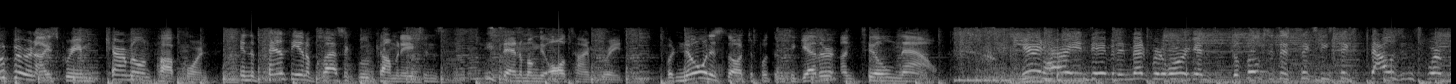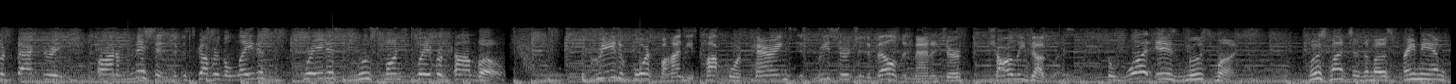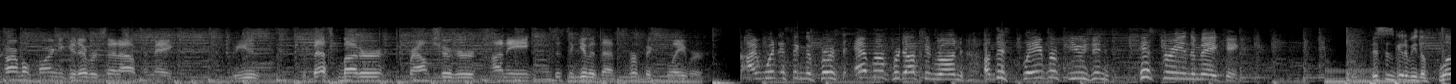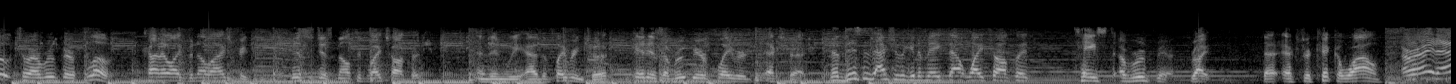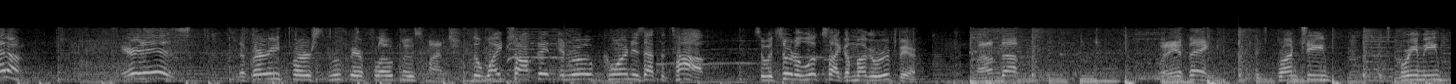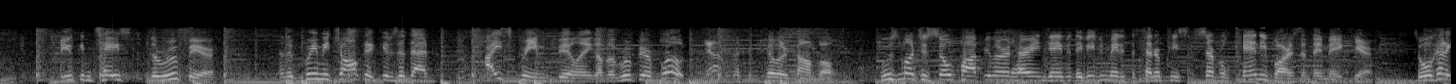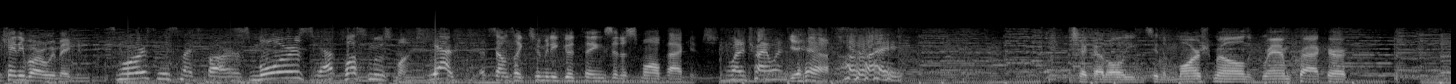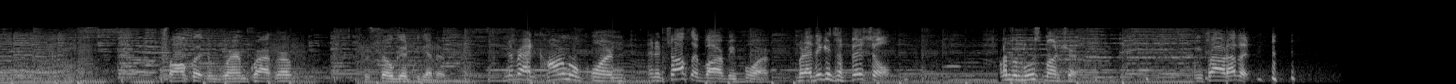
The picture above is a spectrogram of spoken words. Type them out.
Root beer and ice cream, caramel and popcorn. In the pantheon of classic food combinations, these stand among the all-time greats. But no one has thought to put them together until now. Here at Harry and David in Medford, Oregon, the folks at this 66,000 square foot factory are on a mission to discover the latest, greatest Moose Munch flavor combo. The creative force behind these popcorn pairings is research and development manager Charlie Douglas. So what is Moose Munch? Moose Munch is the most premium caramel corn you could ever set out to make. We use the best butter, brown sugar, honey, just to give it that perfect flavor. I'm witnessing the first ever production run of this flavor fusion history in the making. This is going to be the float to our root beer float. Kind of like vanilla ice cream. This is just melted white chocolate, and then we add the flavoring to it. It is a root beer flavored extract. Now this is actually going to make that white chocolate taste of root beer. Right. That extra kick of wow. All right, Adam, here it is. The very first root beer float Moose Munch. The white chocolate and rogue corn is at the top, so it sort of looks like a mug of root beer. Wound up. What do you think? It's crunchy, it's creamy. You can taste the root beer. And the creamy chocolate gives it that ice cream feeling of a root beer float. Yeah. That's a killer combo. Moose Munch is so popular at Harry and David, they've even made it the centerpiece of several candy bars that they make here. So what kind of candy bar are we making? S'mores Moose Munch bar. S'mores Yep. plus Moose Munch. Yes. That sounds like too many good things in a small package. You want to try one? Yeah. All right. Check out all, you can see the marshmallow, the graham cracker. Chocolate and graham cracker are so good together. Never had caramel corn in a chocolate bar before, but I think it's official. I'm a moose muncher. I'm proud of it.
